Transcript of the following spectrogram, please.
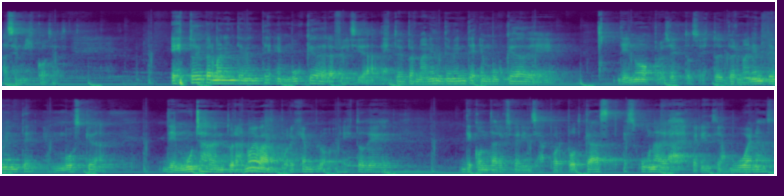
hacer mis cosas. Estoy permanentemente en búsqueda de la felicidad, estoy permanentemente en búsqueda de, de nuevos proyectos, estoy permanentemente en búsqueda de muchas aventuras nuevas. Por ejemplo, esto de, de, contar experiencias por podcast es una de las experiencias buenas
